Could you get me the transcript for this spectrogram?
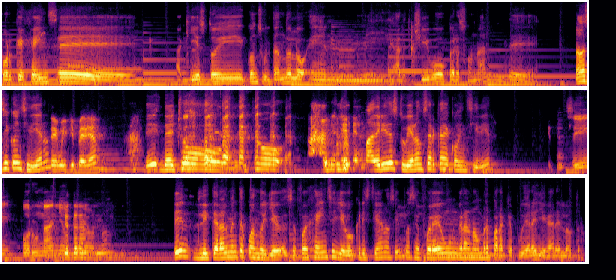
Porque Heinze, aquí estoy consultándolo en mi archivo personal de... No, sí coincidieron. De Wikipedia. De hecho, de hecho en, Madrid estuvieron cerca de coincidir. Sí, por un año. ¿Qué creo? ¿no? Sí, literalmente cuando llegó- se fue Heinze llegó Cristiano, sí, pues se fue un gran hombre para que pudiera llegar el otro.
